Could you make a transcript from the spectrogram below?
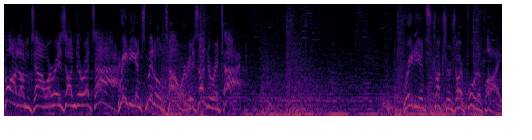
bottom tower is under attack. Radiant's middle tower is under attack. Radiant structures are fortified.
